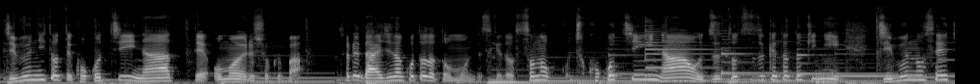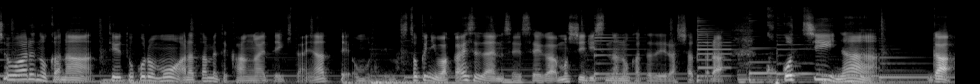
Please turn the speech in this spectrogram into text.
自分にとって心地いいなって思える職場それ大事なことだと思うんですけどその心地いいなをずっと続けた時に自分の成長はあるのかなっていうところも改めて考えていきたいなって思っています特に若い世代の先生がもしリスナーの方でいらっしゃったら心地いいなが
